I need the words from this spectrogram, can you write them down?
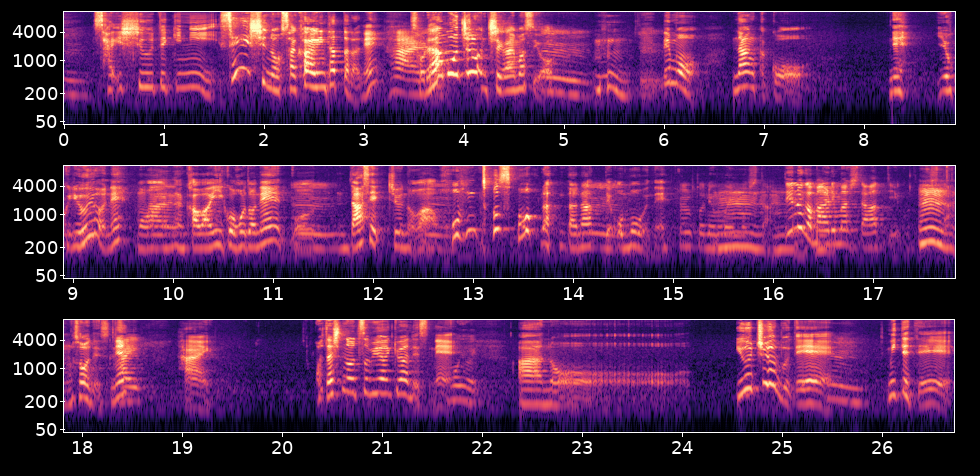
うん。最終的に生死の境に立ったらね、はい。それはもちろん違いますよ、うん。うん。でもなんかこうねよく言うよね。もう、は可愛い子ほどねこう、うん。出せっていうのは、うん。本当そうなんだなって思うね。本当に思いました、うん。っていうのが回りました。っていうことうでした、ん、そうですね。ははい。い私のつぶやきはですねあの YouTube でうん見てて、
